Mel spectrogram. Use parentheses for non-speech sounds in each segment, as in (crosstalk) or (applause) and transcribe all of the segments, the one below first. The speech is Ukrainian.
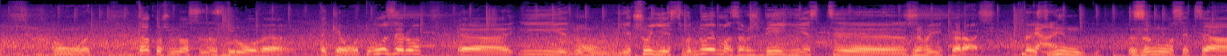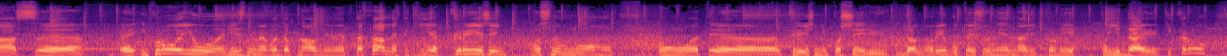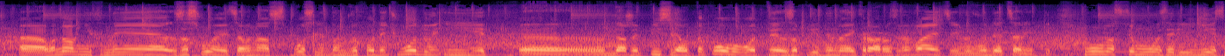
От. Також у нас здорове таке от озеро. Е, і ну, якщо є водойма, завжди є е, живий карась. Тобто Так. він заноситься з е, ікрою, різними водоплавними птахами, такі як крижень в основному. От, е, крижні поширюють дану рибу, тобто вони навіть коли поїдають ікру, е, вона в них не засвоюється, вона з послідом виходить в воду і е, навіть після от такого от, е, запліднена ікра розвивається і виводиться рибки. Тому у нас в цьому озері є е,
